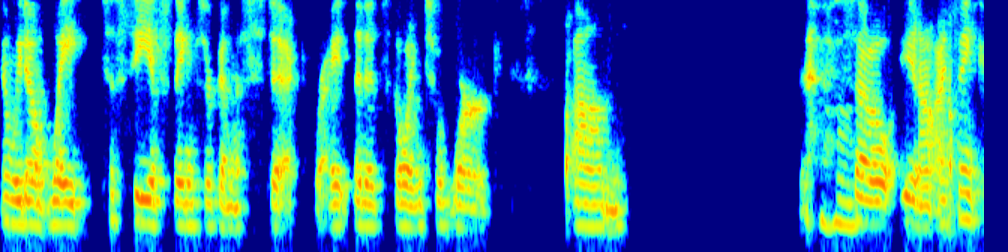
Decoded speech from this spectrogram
and we don't wait to see if things are going to stick, right? That it's going to work. Um, Mhm. So you know, I think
